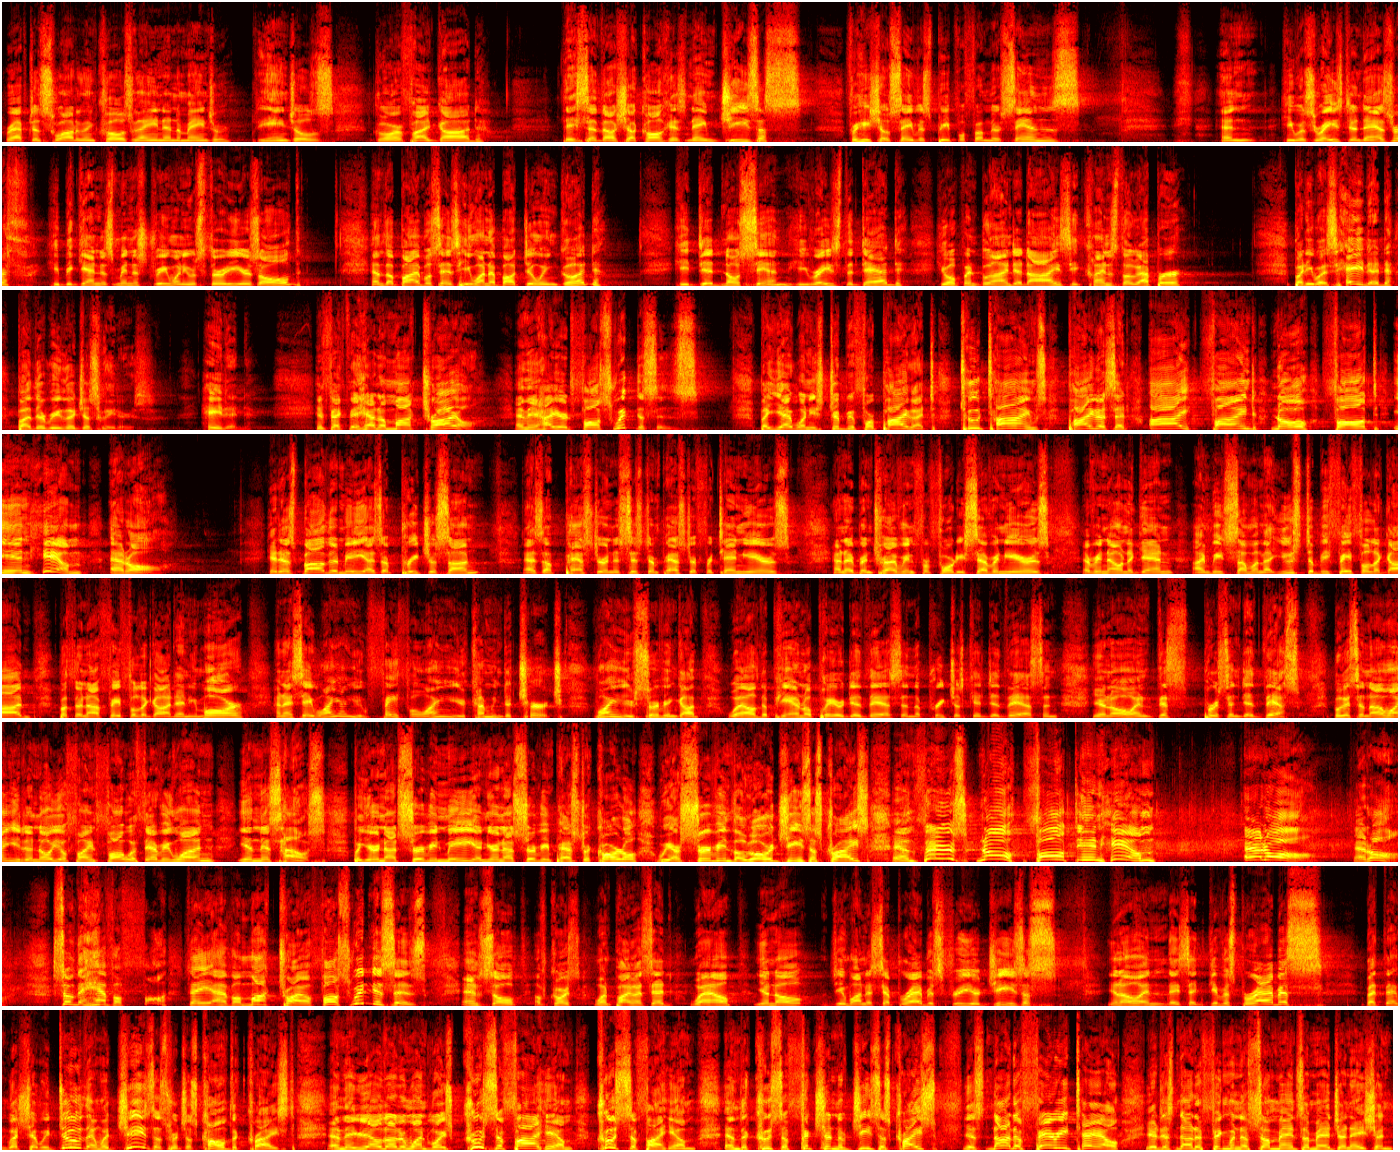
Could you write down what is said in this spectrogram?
wrapped in swaddling clothes, laying in a manger. The angels glorified God. They said, Thou shalt call his name Jesus, for he shall save his people from their sins. And he was raised in Nazareth. He began his ministry when he was 30 years old. And the Bible says he went about doing good. He did no sin. He raised the dead. He opened blinded eyes. He cleansed the leper. But he was hated by the religious leaders. Hated. In fact, they had a mock trial and they hired false witnesses. But yet, when he stood before Pilate, two times Pilate said, I find no fault in him at all. It has bothered me as a preacher son, as a pastor and assistant pastor for 10 years, and I've been traveling for 47 years. Every now and again, I meet someone that used to be faithful to God, but they're not faithful to God anymore. And I say, Why are you faithful? Why are you coming to church? Why are you serving God? Well, the piano player did this, and the preacher's kid did this, and you know, and this person did this. But listen, I want you to know you'll find fault with everyone in this house. But you're not serving me and you're not serving Pastor Cardle. We are serving the Lord Jesus Christ, and there's no fault in him at all. At all. So they have a they have a mock trial, false witnesses. And so, of course, when Pilate said, Well, you know, do you want to set Barabbas free or Jesus? You know, and they said, Give us Barabbas. But then what shall we do then with Jesus, which is called the Christ? And they yelled out in one voice, Crucify him, crucify him. And the crucifixion of Jesus Christ is not a fairy tale, it is not a figment of some man's imagination.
